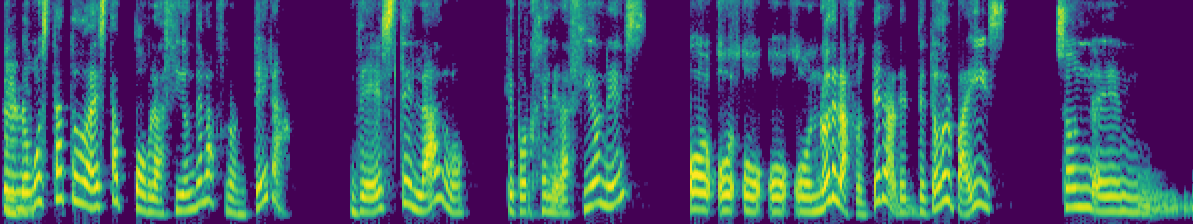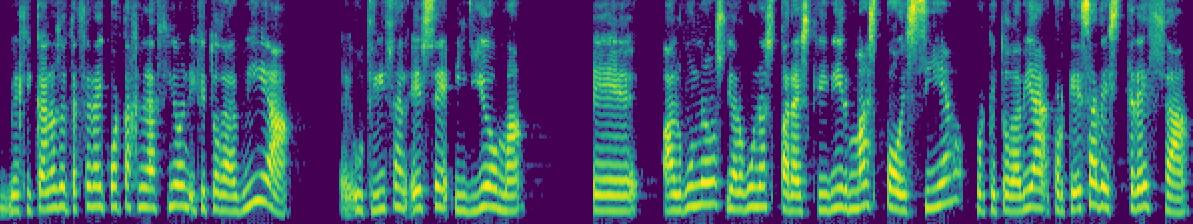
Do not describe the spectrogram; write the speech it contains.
Pero luego está toda esta población de la frontera, de este lado, que por generaciones o, no de la frontera, de, todo el país. Son em, mexicanos de tercera y cuarta generación y que todavía eh, utilizan ese idioma, eh, algunos y algunas para escribir más poesía, porque todavía, porque esa destreza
